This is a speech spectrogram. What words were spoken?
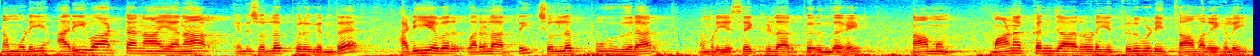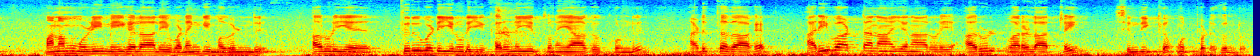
நம்முடைய அறிவாட்ட நாயனார் என்று சொல்லப்பெறுகின்ற அடியவர் வரலாற்றை சொல்ல புகுகிறார் நம்முடைய சேக்கிழார் பெருந்தகை. நாமும் மானக்கஞ்சாரருடைய திருவடி தாமரைகளை மனம் மொழி மெய்களாலே வணங்கி மகிழ்ந்து அவருடைய திருவடியினுடைய கருணையை துணையாக கொண்டு அடுத்ததாக அறிவாட்ட நாயனாருடைய அருள் வரலாற்றை சிந்திக்க முற்படுகின்றோம்.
